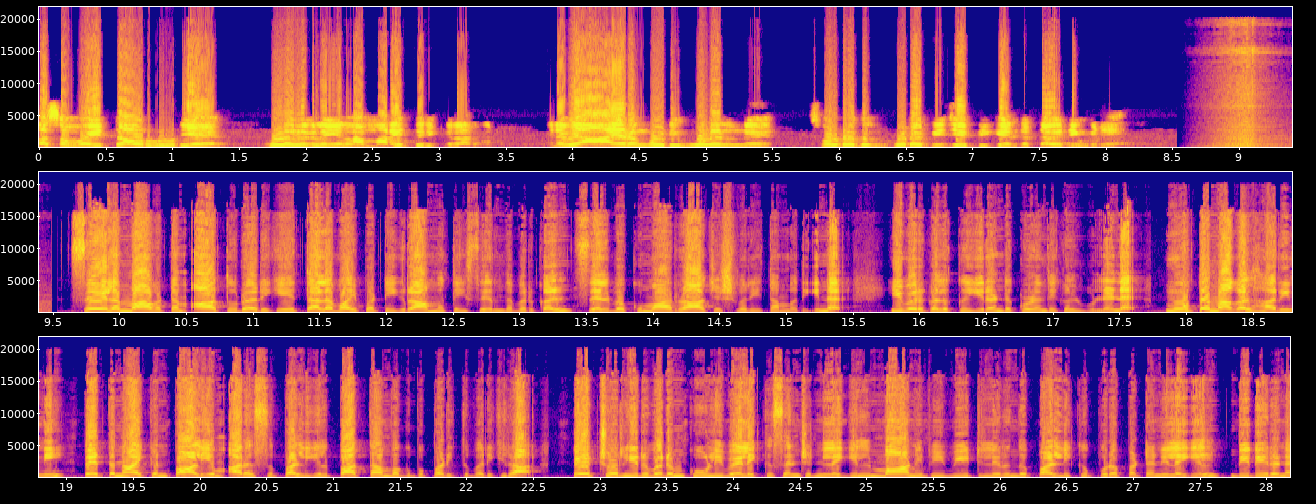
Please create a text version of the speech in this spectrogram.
வசம் வைத்து அவர்களுடைய ஊழல்களை எல்லாம் மறைத்திருக்கிறார்கள். எனவே ஆயிரம் கோடி ஊழல்னு சொல்றதுக்கு கூட பிஜேபிக்கு எந்த தகுதியும் கிடையாது. சேலம் மாவட்டம் ஆத்தூர் அருகே தலவாய்ப்பட்டி கிராமத்தை சேர்ந்தவர்கள் செல்வகுமார் ராஜேஸ்வரி தம்பதியினர். இவர்களுக்கு இரண்டு குழந்தைகள் உள்ளனர். மூத்த மகள் ஹரிணி பெத்தநாயக்கன் பாளையம் அரசு பள்ளியில் பத்தாம் வகுப்பு படித்து வருகிறார். பெற்றோர் இருவரும் கூலி வேலைக்கு சென்ற நிலையில் மாணவி வீட்டிலிருந்து பள்ளிக்கு புறப்பட்ட நிலையில் திடீரென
